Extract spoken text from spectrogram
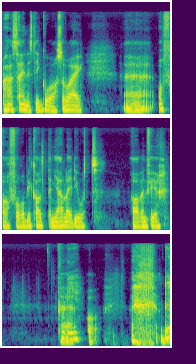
Og her Senest i går så var jeg eh, offer for å bli kalt en jævla idiot av en fyr. Fordi Eh, og, det,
